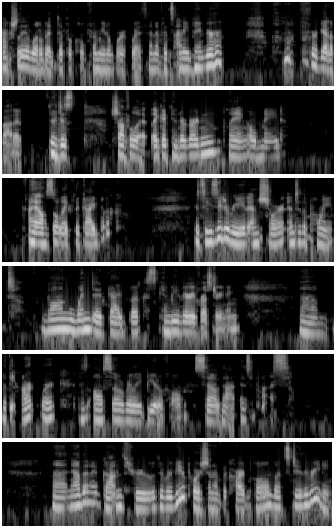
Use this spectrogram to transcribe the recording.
actually a little bit difficult for me to work with. And if it's any bigger, forget about it. To just shuffle it like a kindergarten playing old maid. I also like the guidebook. It's easy to read and short and to the point. Long winded guidebooks can be very frustrating. Um, but the artwork is also really beautiful, so that is a plus. Uh, now that I've gotten through the review portion of the card pull, let's do the reading.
